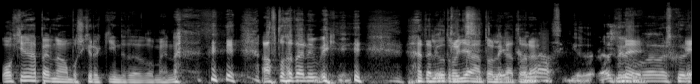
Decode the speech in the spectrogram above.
Όχι να περνάω όμως χειροκίνητα τα δεδομένα. Αυτό θα ήταν, θα ήταν λίγο τρολιά να το έλεγα τώρα. Ναι. Ναι.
